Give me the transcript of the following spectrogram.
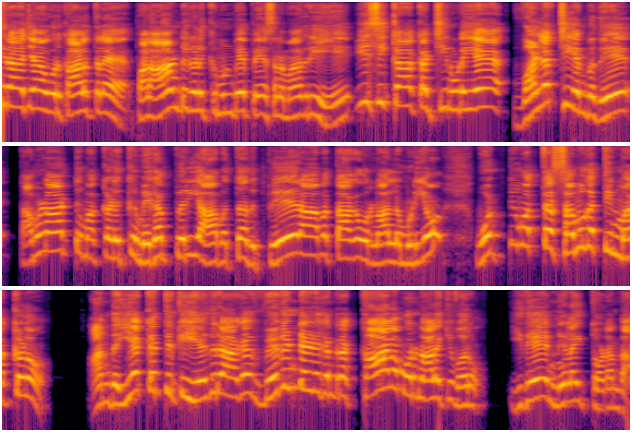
ராஜா ஒரு காலத்துல பல ஆண்டுகளுக்கு முன்பே பேசின மாதிரி இசிகா கட்சியினுடைய வளர்ச்சி என்பது தமிழ்நாட்டு மக்களுக்கு மிகப்பெரிய ஆபத்து. அது பேராபத்தாக ஒரு நாளில் முடியும். ஒட்டுமொத்த சமூகத்தின் மக்களும் அந்த இயக்கத்திற்கு எதிராக வெகுண்டெழுகின்ற காலம் ஒரு நாளைக்கு வரும். இதே நிலை தொடர்ந்தா.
